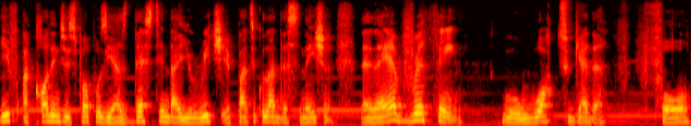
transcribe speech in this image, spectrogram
if according to his purpose, he has destined that you reach a particular destination, then everything will work together for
